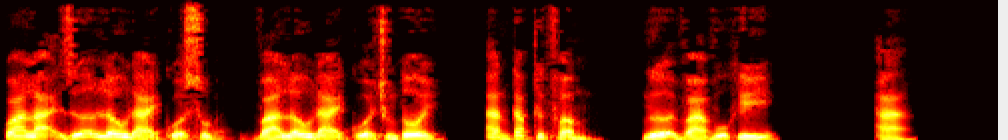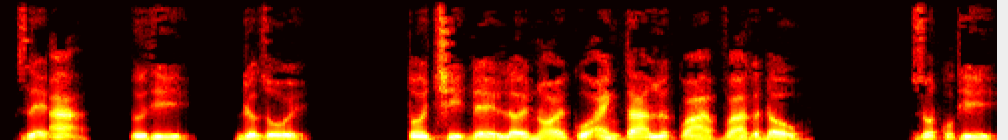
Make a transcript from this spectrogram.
qua lại giữa lâu đài của sụp và lâu đài của chúng tôi ăn cắp thực phẩm ngựa và vũ khí. A. Dễ ạ à, ừ thì được rồi tôi chỉ để lời nói của anh ta lướt qua và gật đầu. Rốt cuộc thì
